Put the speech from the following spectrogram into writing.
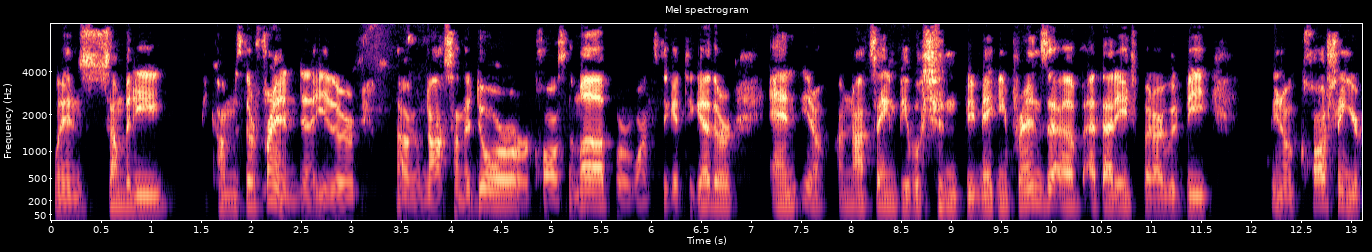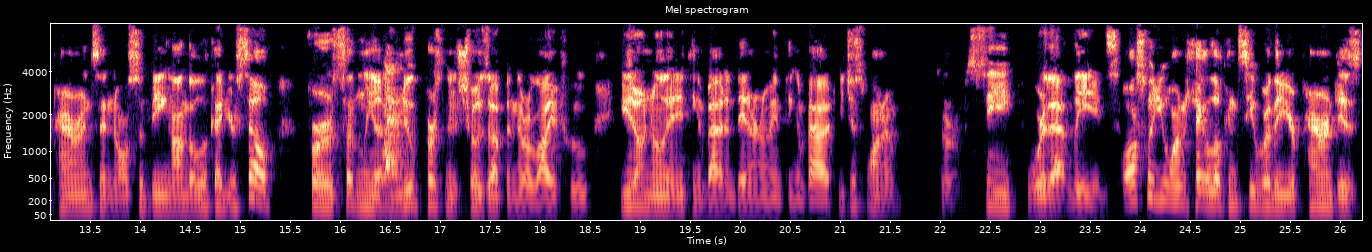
when somebody becomes their friend, uh, either uh, knocks on the door or calls them up or wants to get together. And, you know, I'm not saying people shouldn't be making friends uh, at that age, but I would be, you know, cautioning your parents and also being on the lookout yourself for suddenly a, a new person who shows up in their life who you don't know anything about and they don't know anything about. You just want to sort of see where that leads. Also, you want to take a look and see whether your parent is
